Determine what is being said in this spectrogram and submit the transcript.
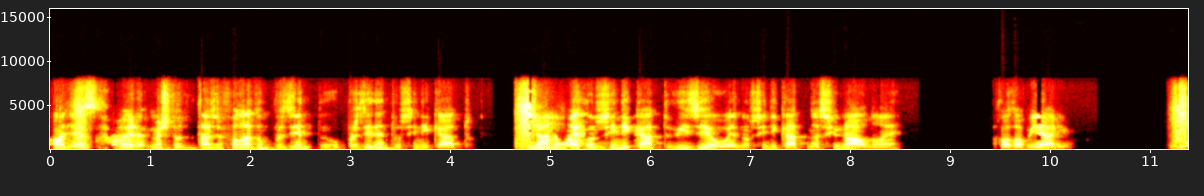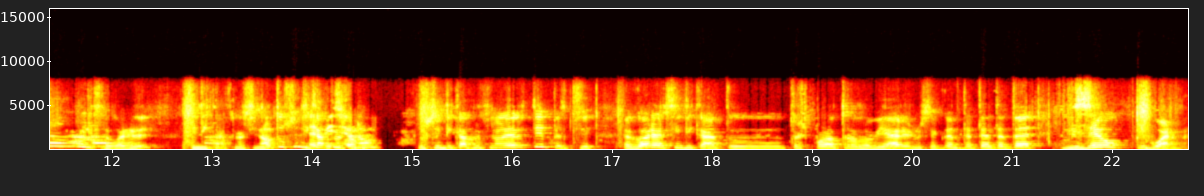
Olha, Ferreira, mas tu estás a falar de um presidente, o presidente do sindicato, já não é do sindicato de Viseu, é do sindicato nacional, não é? Rodoviário. Não, isso agora Sindicato Nacional, então o Sindicato é Nacional. O Sindicato Nacional era tempo, agora é Sindicato Transporte Rodoviário, não sei quanto, até, até, Viseu e Guarda.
